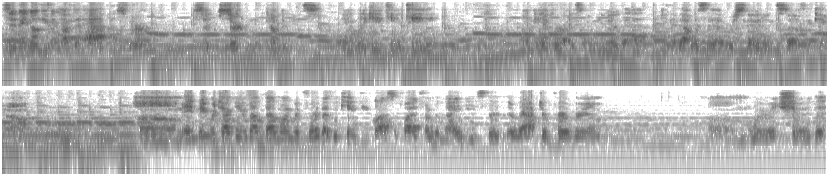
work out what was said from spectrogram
So they don't even have to ask for certain companies, you know, like AT and T and Verizon. We know that. You know, that was the Edward Snowden stuff that came out. Um, and they were talking about that long before that became declassified from the 90s, the, the Raptor program, um, where it showed that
